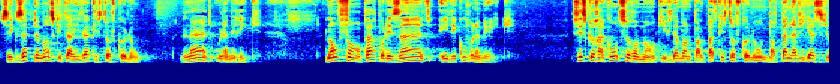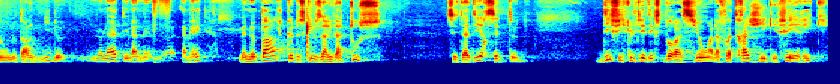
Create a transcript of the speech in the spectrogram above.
C'est exactement ce qui est arrivé à Christophe Colomb, l'Inde ou l'Amérique. L'enfant part pour les Indes et il découvre l'Amérique. C'est ce que raconte ce roman, qui évidemment ne parle pas de Christophe Colomb, ne parle pas de navigation, ne parle ni de l'Inde ni de l'Amérique, mais ne parle que de ce qui nous arrive à tous, c'est-à-dire cette difficulté d'exploration à la fois tragique et féerique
